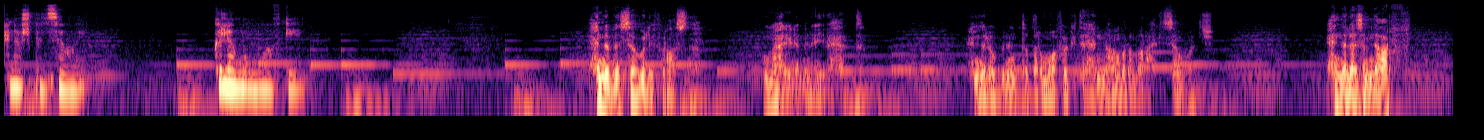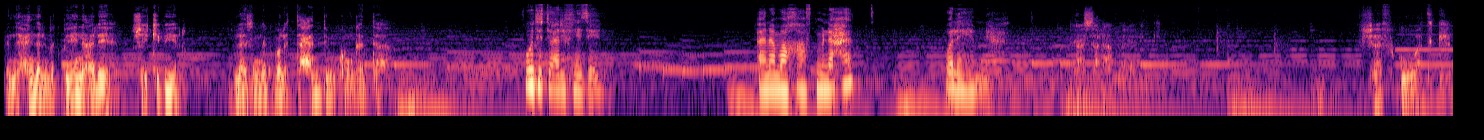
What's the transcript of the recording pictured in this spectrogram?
إحنا وش بنسوي؟ كلهم مو موافقين. إحنا بنسوي اللي في راسنا وما علينا من أي أحد. إحنا لو بننتظر موافقة اهلنا عمره ما راح نتزوج إحنا لازم نعرف إن إحنا المقبلين عليه شيء كبير. لازم نقبل التحدي ونكون قدها. وانت تعرفني زين. أنا ما أخاف من أحد ولا يهمني أحد. يا سلام عليك. شايف قوتك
